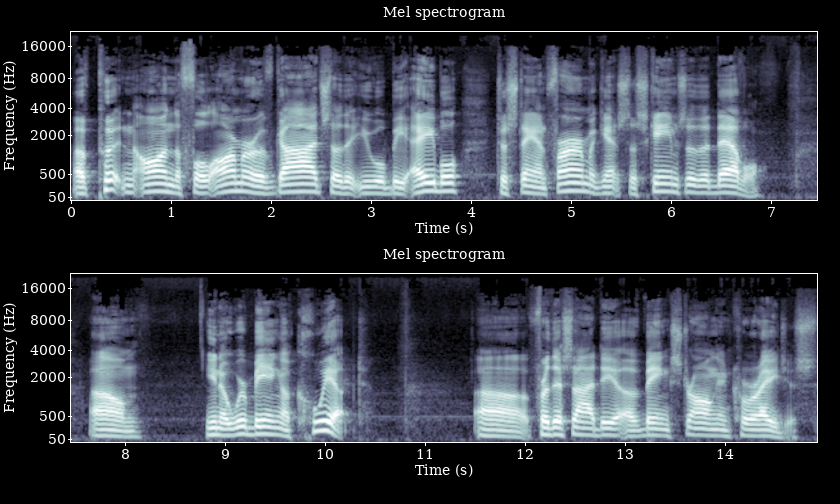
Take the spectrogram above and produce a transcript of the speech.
of putting on the full armor of God so that you will be able to stand firm against the schemes of the devil. Um, you know, we're being equipped uh, for this idea of being strong and courageous.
